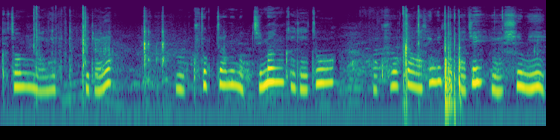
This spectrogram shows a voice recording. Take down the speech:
그 점은 양해 부탁드려요. 음, 구독자는 없지만 그래도 어, 구독자가 생길 때까지 열심히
